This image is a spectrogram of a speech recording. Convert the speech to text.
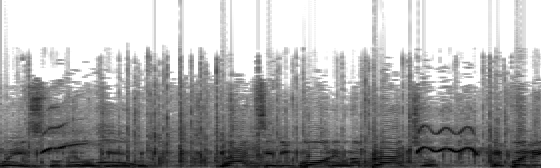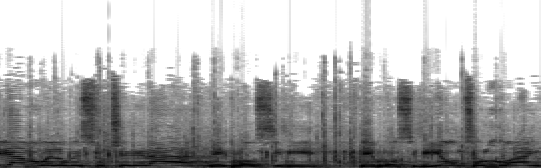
questo ve lo chiedo. Grazie di cuore, un abbraccio e poi vediamo quello che succederà nei prossimi, nei prossimi. Io un saluto anche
